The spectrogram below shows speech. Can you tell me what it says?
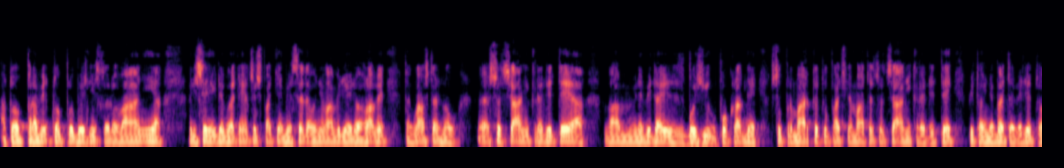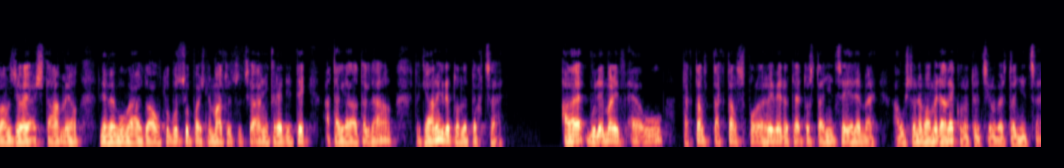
A to, pravě, to průběžní sledování a když se někde budete něco špatně myslet a oni vám vidějí do hlavy, tak vám strhnou eh, sociální kredity a vám nevydají zboží u pokladny v supermarketu, pač nemáte sociální kredity, vy to ani nebudete vědět, to vám vzdělají až tam, jo nevemu vás do autobusu, pač nemáte sociální kredity a tak dále, a tak dále. Tak já někde tohle to chce. Ale budeme-li v EU, tak tam, tak tam spolehlivě do této stanice jedeme. A už to nemáme daleko do té cílové stanice.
